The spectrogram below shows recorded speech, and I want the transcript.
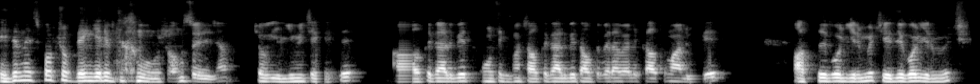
Edirne Spor çok dengeli bir takım olmuş onu söyleyeceğim. Çok ilgimi çekti. 6 galibiyet, 18 maç 6 galibiyet, 6 beraberlik, 6 mağlubiyet. Attığı gol 23, yediği gol 23.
